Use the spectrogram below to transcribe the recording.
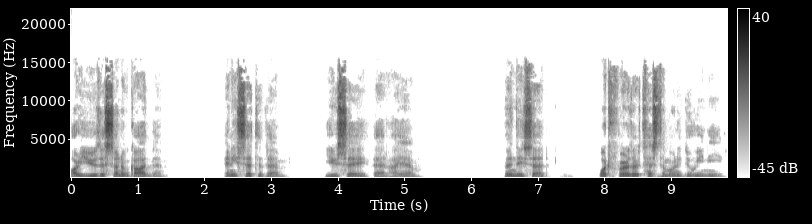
are you the Son of God then? And he said to them, You say that I am. Then they said, What further testimony do we need?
